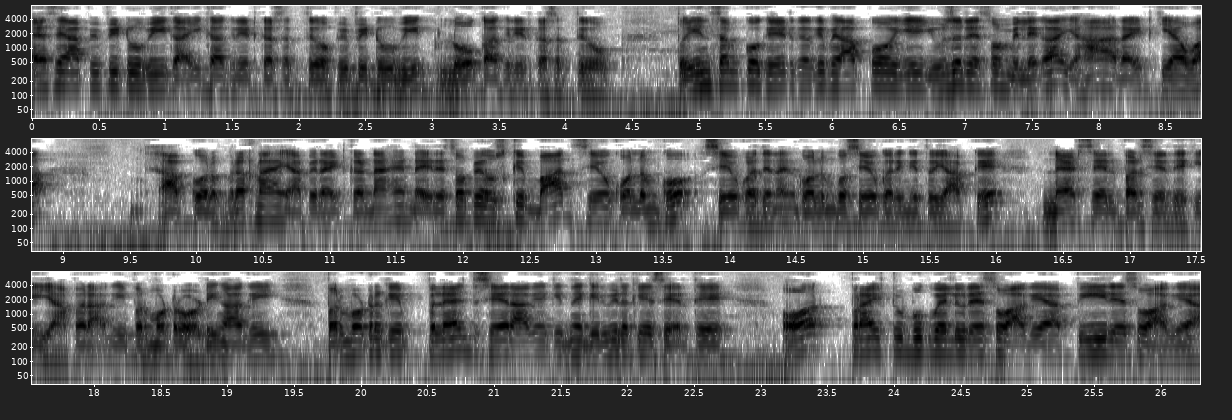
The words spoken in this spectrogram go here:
ऐसे आप 52 वीक आई का क्रिएट कर सकते हो 52 वीक लो का क्रिएट कर सकते हो। तो इन सबको क्रिएट करके फिर आपको ये यूज़र रेसो मिलेगा। यहाँ राइट किया हुआ आपको रखना है, यहाँ पे राइट करना है, नए रेसो पे, उसके बाद सेव कॉलम को सेव कर देना। इन कॉलम को सेव करेंगे तो ये आपके नेट सेल पर शेयर देखिए, यहाँ पर आ गई प्रमोटर होल्डिंग आ गई। प्रमोटर के प्लेज शेयर आ गए कितने गिरवी रखे शेयर थे, और price to book value ratio आ गया पी रेसो आ गया।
